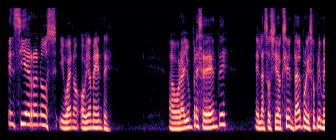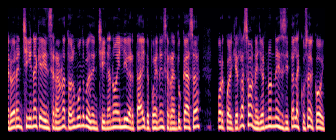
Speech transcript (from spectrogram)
enciérranos. Y bueno, obviamente, ahora hay un precedente en la sociedad occidental, porque eso primero era en China, que encerraron a todo el mundo, pues en China no hay libertad y te pueden encerrar en tu casa por cualquier razón. Ellos no necesitan la excusa del COVID.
